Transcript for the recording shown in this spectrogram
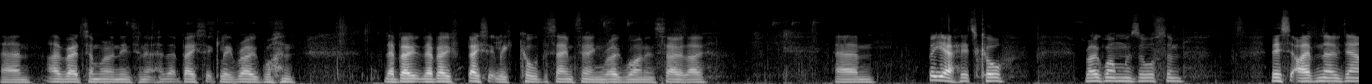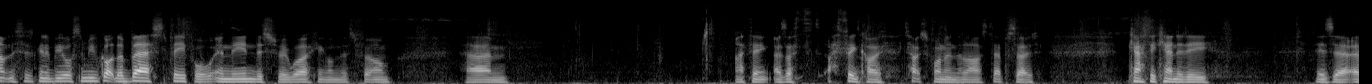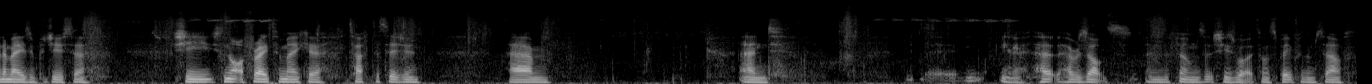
Um, I read somewhere on the internet that basically Rogue One, they're both they're both basically called the same thing, Rogue One and Solo. Um, but yeah, it's cool. Rogue One was awesome. This, I have no doubt, this is going to be awesome. You've got the best people in the industry working on this film. Um, I think, as I, th- I think I touched upon in the last episode, Kathy Kennedy is a, an amazing producer. She's not afraid to make a tough decision, um, and you know her, her results and the films that she's worked on speak for themselves.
